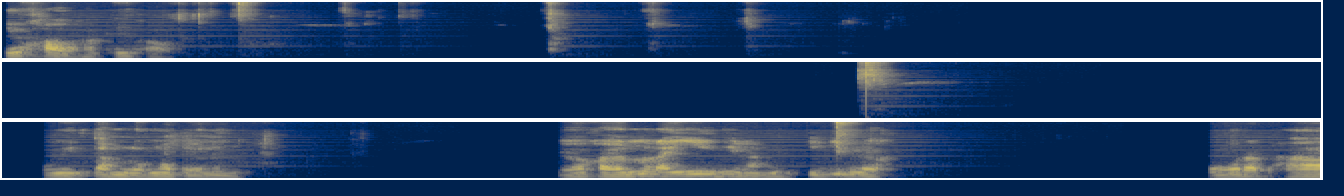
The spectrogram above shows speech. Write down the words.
อืมหิวเข่าครับหิวเข่าวมีตำลงมาตัวหนึ่งเดี๋ยวขอยมันอไรยิ่งทีหลังจิ้มแล้วโหระพา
